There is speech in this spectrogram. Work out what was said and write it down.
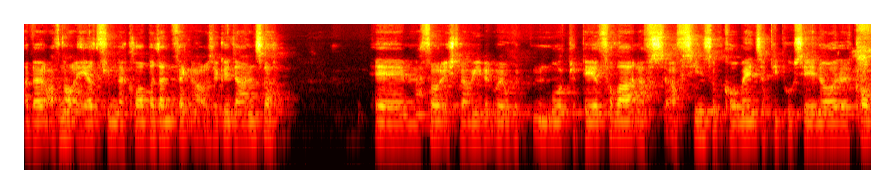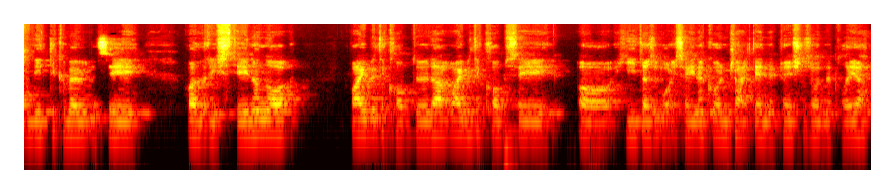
about I've not heard from the club. I didn't think that was a good answer. Um, I thought he should be a wee bit well, more prepared for that. And I've, I've seen some comments of people saying, "Oh, the club need to come out and say whether he's staying or not." Why would the club do that? Why would the club say, "Oh, he doesn't want to sign a contract"? Then the pressure's on the player.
